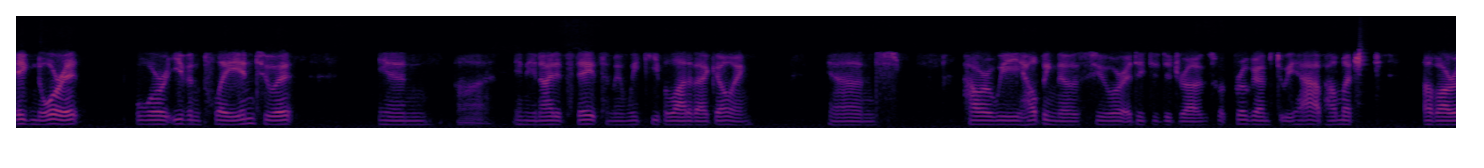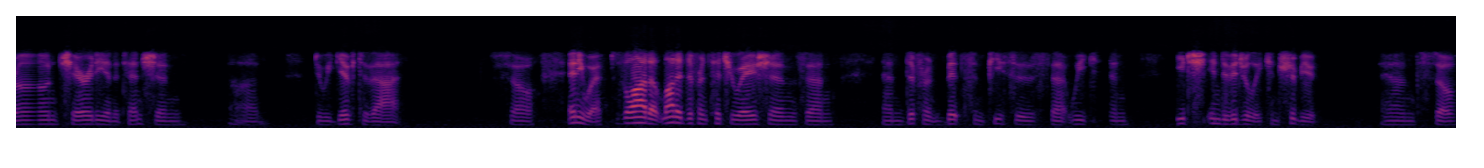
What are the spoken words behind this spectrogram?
ignore it or even play into it in uh, in the United States? I mean, we keep a lot of that going, and how are we helping those who are addicted to drugs? What programs do we have? How much of our own charity and attention uh, do we give to that? So anyway, there's a lot of lot of different situations and and different bits and pieces that we can each individually contribute. And so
